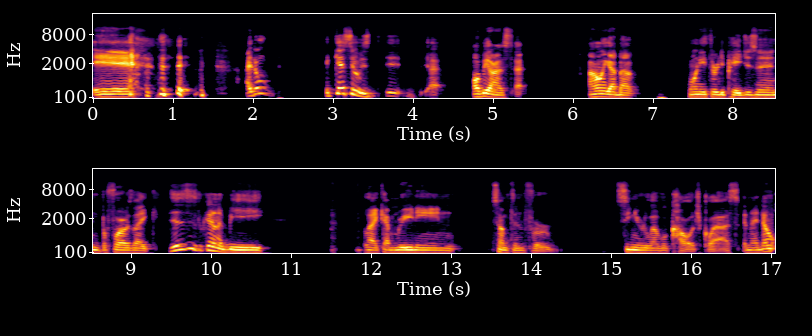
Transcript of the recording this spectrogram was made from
And I don't, I guess it was, it, I'll be honest, I, I only got about 20, 30 pages in before I was like, this is going to be like I'm reading something for senior level college class. And I don't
